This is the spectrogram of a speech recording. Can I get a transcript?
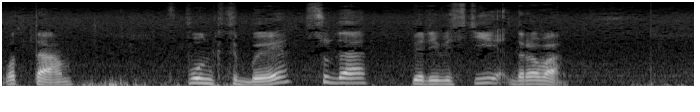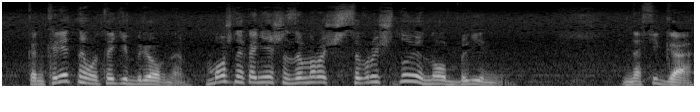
вот там, пункт Б, сюда, перевести дрова. Конкретно вот эти бревна. Можно, конечно, заморочиться вручную, но, блин, нафига,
